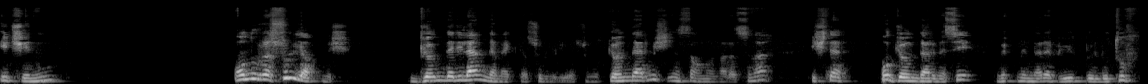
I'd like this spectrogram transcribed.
için onu Resul yapmış. gönderilen demek Resul biliyorsunuz. Göndermiş insanlığın arasına işte o göndermesi müminlere büyük bir lütuf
